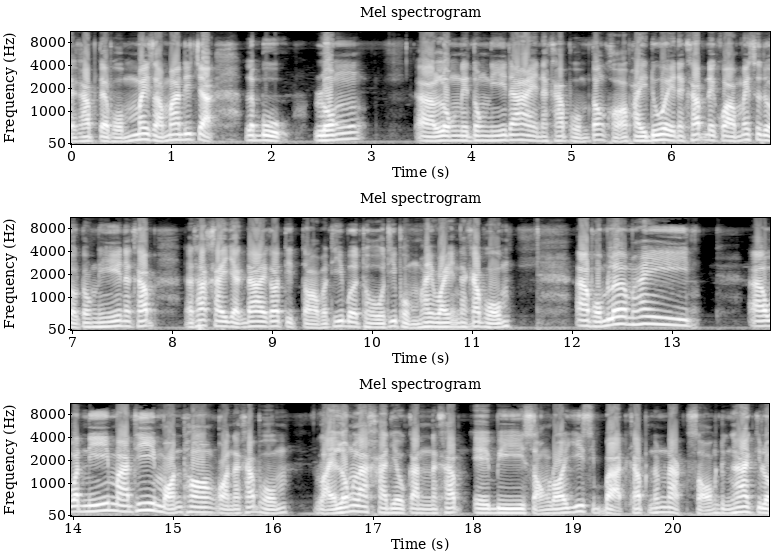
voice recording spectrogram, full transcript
นะครับ แต่ผมไม่สามารถที่จะระบุลงลงในตรงนี้ได้นะครับ ผมต้องขออภัยด้วยนะครับในความไม่สะดวกตรงนี้นะครับแต่ถ้าใครอยากได้ก็ติดต่อมาที่เบอร์โทรที่ผมให้ไว้นะครับ ผมผมเริ่มให้วันนี้มาที่หมอนทองก่อนนะครับ ผมไหลลงราคาเดียวกันนะครับ AB 220 บาทครับน้ำหนัก 2-5 กิโล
